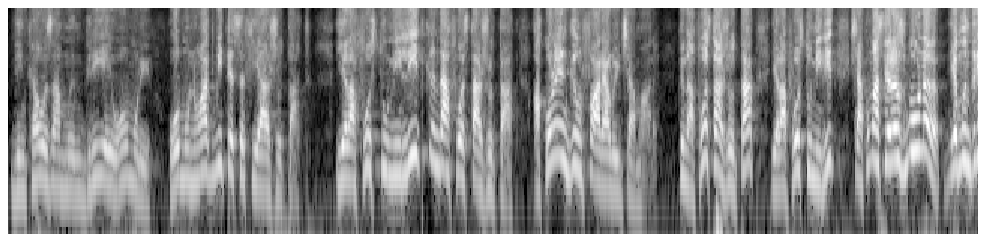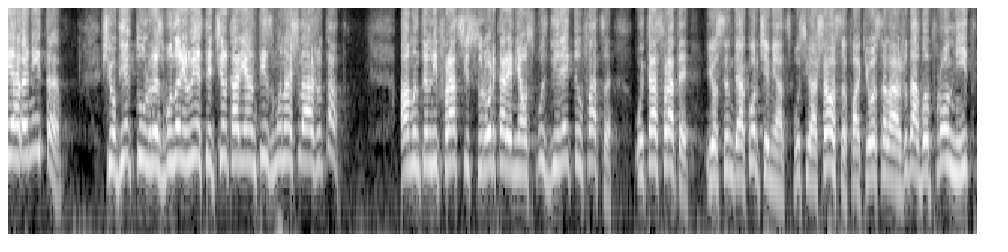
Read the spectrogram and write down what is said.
Din cauza mândriei omului. Omul nu admite să fie ajutat. El a fost umilit când a fost ajutat. Acolo e îngânfarea lui cea mare. Când a fost ajutat, el a fost umilit și acum se răzbună. E mândria rănită. Și obiectul răzbunării lui este cel care i-a întins mâna și l-a ajutat. Am întâlnit frați și surori care mi-au spus direct în față, uitați frate, eu sunt de acord ce mi-ați spus, eu așa o să fac, eu o să-l ajut, dar vă promit,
